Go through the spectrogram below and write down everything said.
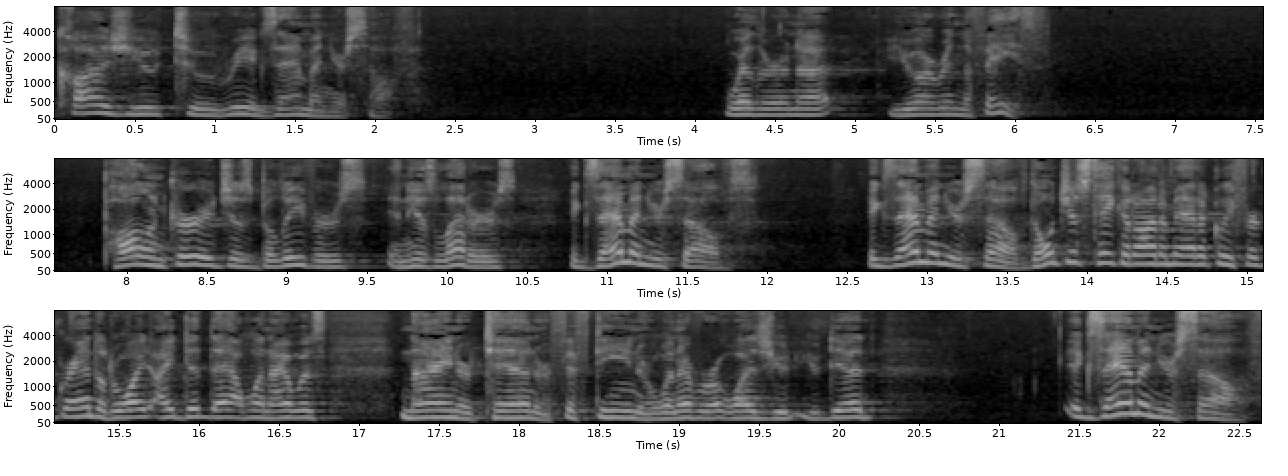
cause you to re examine yourself whether or not you are in the faith. Paul encourages believers in his letters examine yourselves. Examine yourselves. Don't just take it automatically for granted. Oh, I, I did that when I was 9 or 10 or 15 or whenever it was you, you did. Examine yourself.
